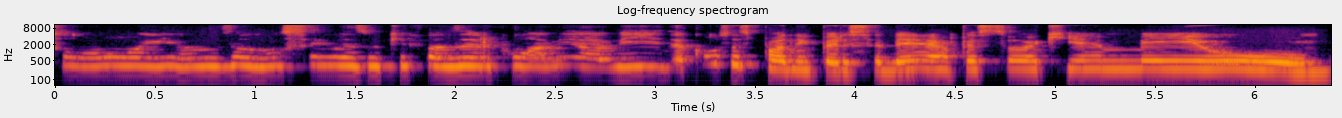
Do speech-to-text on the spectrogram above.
sonhos, eu não sei mais o que fazer com a minha vida. Como vocês podem perceber, a pessoa aqui é meio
